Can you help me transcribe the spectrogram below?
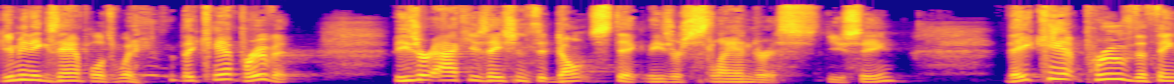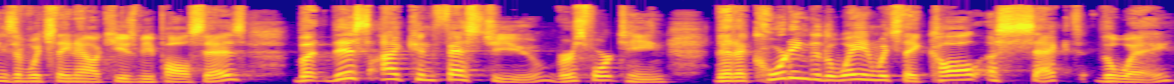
Give me an example of what he, they can't prove it. These are accusations that don't stick. These are slanderous. You see? They can't prove the things of which they now accuse me, Paul says. But this I confess to you, verse 14, that according to the way in which they call a sect the way,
